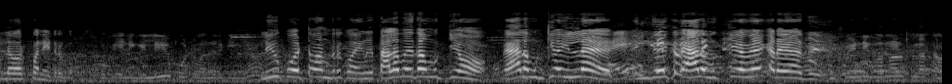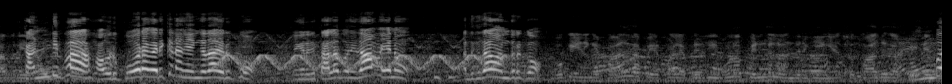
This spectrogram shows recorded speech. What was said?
இல்ல ஒர்க் பண்ணிட்டு இருக்கோம். லீவ் போட்டு வந்திருக்கோம். எங்களுக்கு தளபதி தான் முக்கியம். வேலை முக்கியம் இல்ல. எங்களுக்கு வேலை முக்கியமே கிடையாது. கண்டிப்பா. அவர் போற வரைக்கும் நாங்க இங்க தான் இருப்போம் எங்களுக்கு தளபதி தான் வேணும். அதுக்கு தான் வந்திருக்கோம். ரொம்ப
